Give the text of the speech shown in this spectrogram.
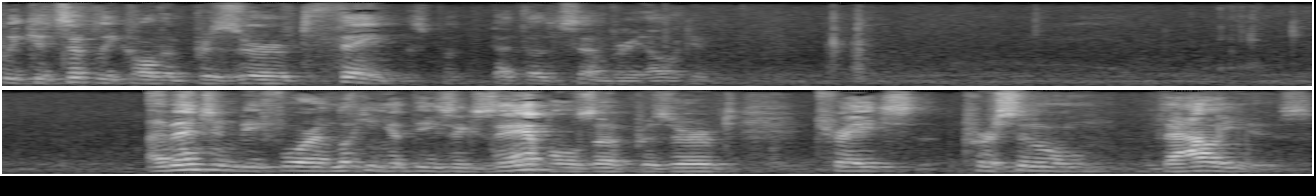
We could simply call them preserved things, but that doesn't sound very elegant. I mentioned before in looking at these examples of preserved traits, personal values.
